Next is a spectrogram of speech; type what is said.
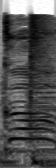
go.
